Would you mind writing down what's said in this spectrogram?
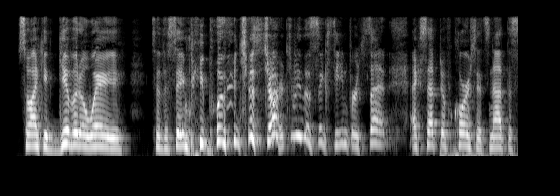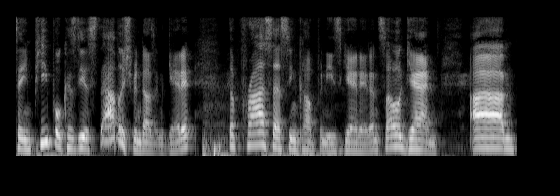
so I could give it away to the same people that just charged me the 16%. Except, of course, it's not the same people because the establishment doesn't get it. The processing companies get it. And so, again, um,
